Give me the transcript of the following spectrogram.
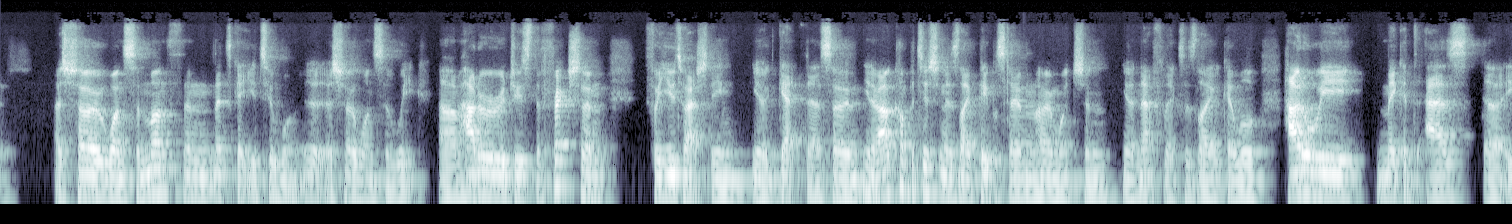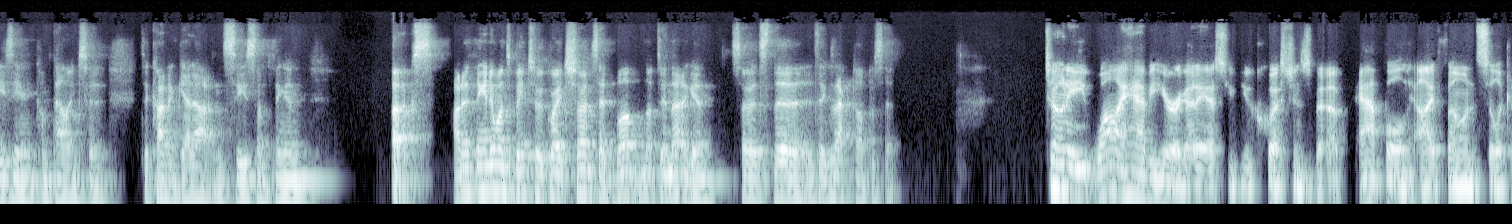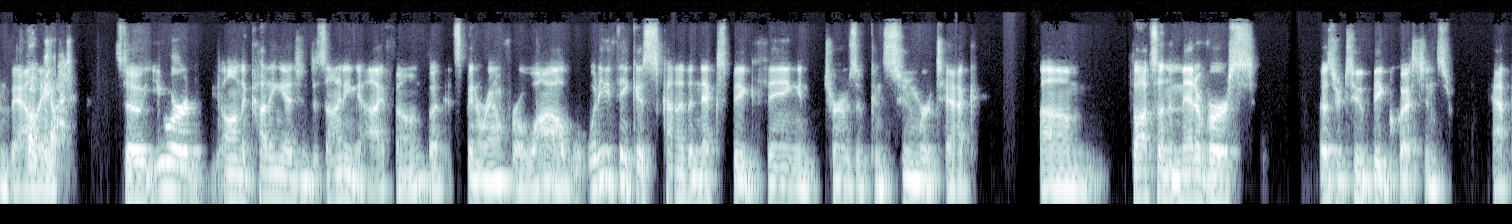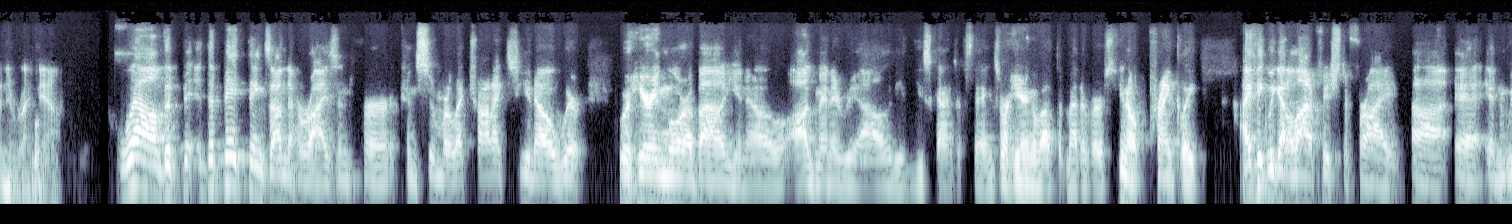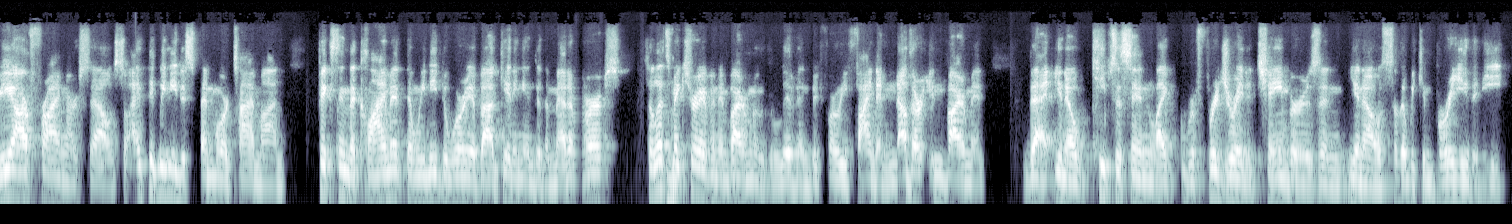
a show once a month, then let's get you to a show once a week. Um, how do we reduce the friction for you to actually you know get there. So you know our competition is like people staying at home watching you know netflix. Is like okay well how do we make it as uh, easy and compelling to to kind of get out and see something? And works i don't think anyone's been to a great show and said well i'm not doing that again. So it's the it's the exact opposite. Tony, while I have you here, I got to ask you a few questions about Apple and the iPhone, Silicon Valley. Oh, God. So you were on the cutting edge in designing the iPhone, but it's been around for a while. What do you think is kind of the next big thing in terms of consumer tech? Um, thoughts on the metaverse? Those are two big questions happening right now. Well, the the big things on the horizon for consumer electronics, you know, we're we're hearing more about, you know, augmented reality and these kinds of things. We're hearing about the metaverse. You know, frankly, I think we got a lot of fish to fry, uh, and we are frying ourselves. So I think we need to spend more time on fixing the climate than we need to worry about getting into the metaverse. So let's make sure we have an environment to live in before we find another environment that you know keeps us in like refrigerated chambers and you know so that we can breathe and eat.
